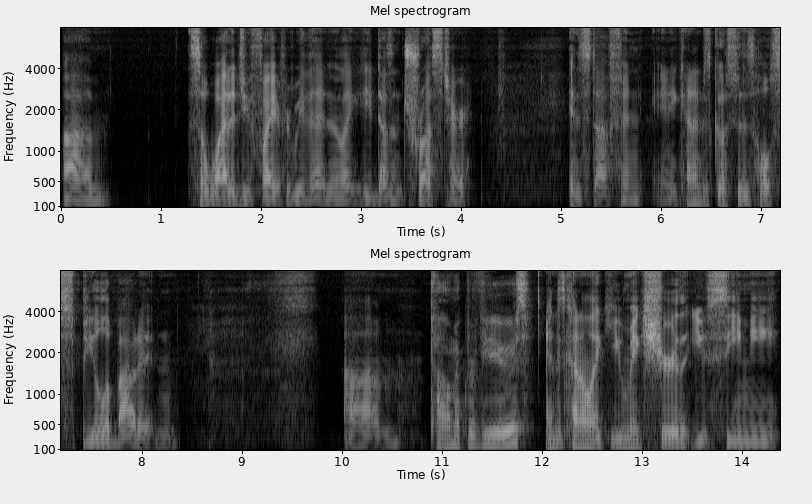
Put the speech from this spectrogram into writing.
Um so why did you fight for me then? And like he doesn't trust her and stuff. And and he kind of just goes through this whole spiel about it. And Comic reviews. and it's kind of like you make sure that you see me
